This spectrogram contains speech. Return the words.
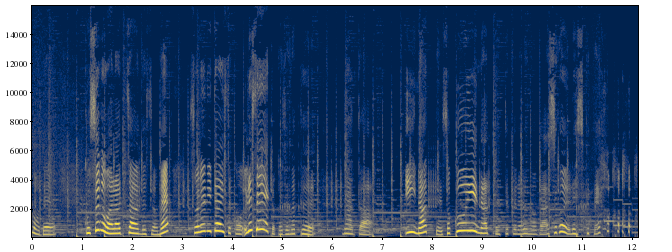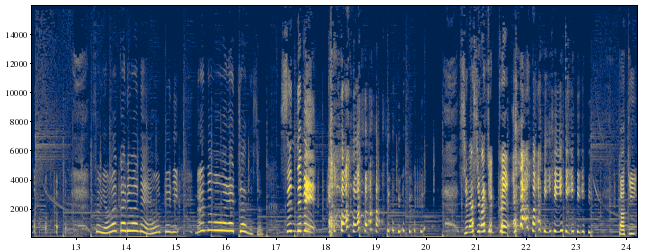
なのでこうすぐ笑っちゃうんですよね。それに対してこううるせえとかじゃなくなんかいいなってそこいいなって言ってくれるのがすごい嬉しくて。そう山かりはね本当に何でも笑っちゃうんですよ。スンデビしばしばチェック。柿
